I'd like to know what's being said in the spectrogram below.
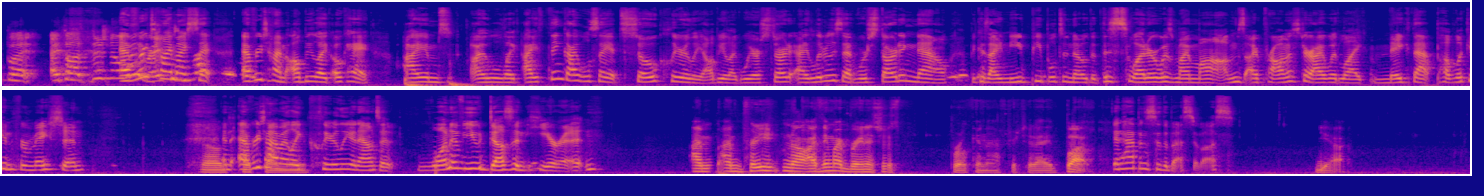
But I thought there's no every way, right? time I 'Cause say every time I'll be like, okay, I am I will like I think I will say it so clearly. I'll be like, we are starting I literally said we're starting now because I need people to know that this sweater was my mom's. I promised her I would like make that public information. No, And every that's time I like clearly announce it, one of you doesn't hear it. I'm I'm pretty no, I think my brain is just broken after today. But It happens to the best of us. yeah.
